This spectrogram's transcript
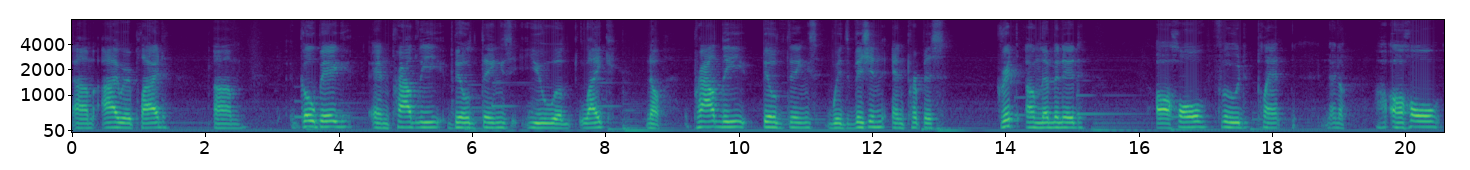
um, I replied, um, go big and proudly build things you will like. No, proudly build things with vision and purpose. Grit Unlimited, a whole food plant, no, no, a whole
